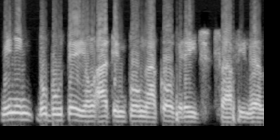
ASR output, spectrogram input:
meaning bubuti yung atin pong ah, coverage sa PhilHealth.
